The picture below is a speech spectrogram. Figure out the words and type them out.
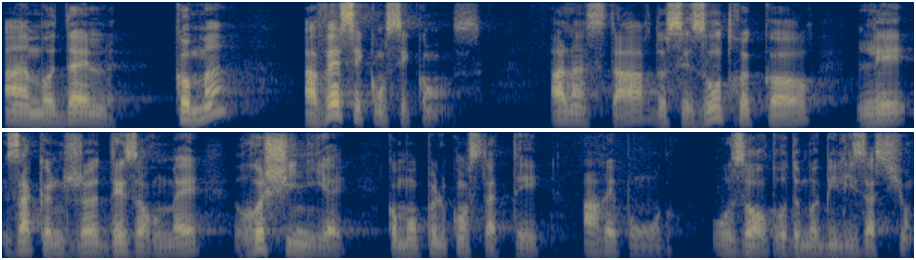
à un modèle commun avait ses conséquences, à l'instar de ces autres corps les Akenje désormais rechignaient, comme on peut le constater, à répondre aux ordres de mobilisation.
